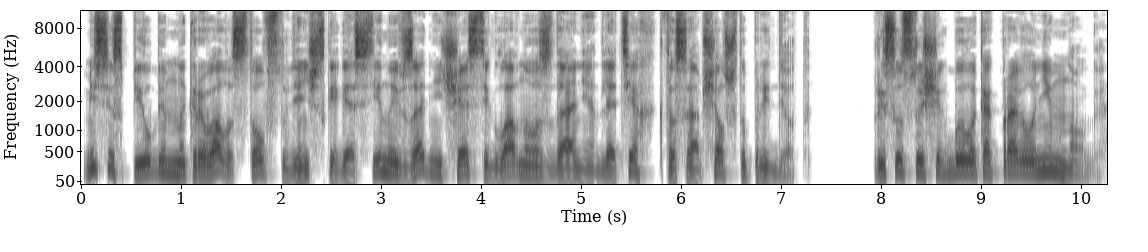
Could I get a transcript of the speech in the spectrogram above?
Миссис Пилбин накрывала стол в студенческой гостиной в задней части главного здания для тех, кто сообщал, что придет. Присутствующих было, как правило, немного,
